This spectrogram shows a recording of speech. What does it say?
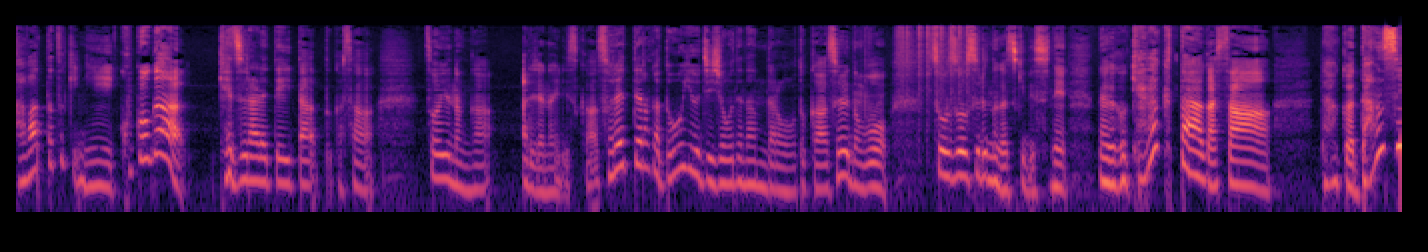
変わった時に、ここが削られていたとかさ、そういうのがあるじゃないですか。それってなんかどういう事情でなんだろうとか、そういうのを想像するのが好きですね。なんかこうキャラクターがさ、なんか男性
